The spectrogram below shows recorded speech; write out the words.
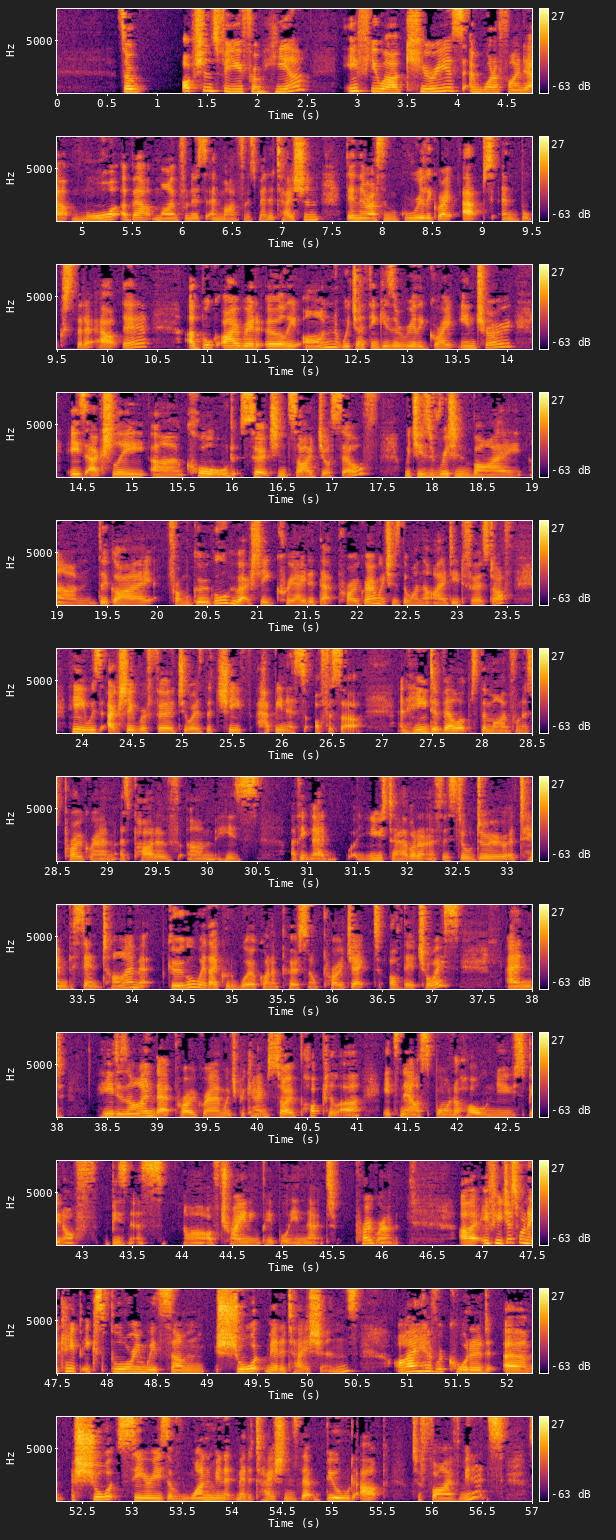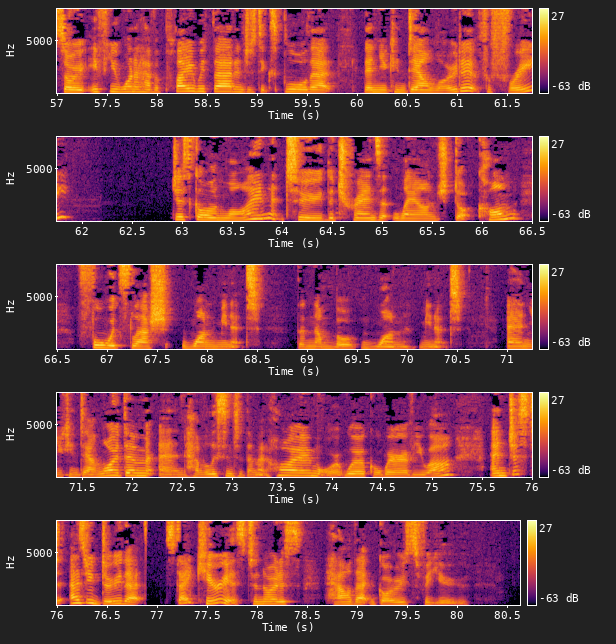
So, options for you from here if you are curious and want to find out more about mindfulness and mindfulness meditation, then there are some really great apps and books that are out there. A book I read early on, which I think is a really great intro, is actually uh, called Search Inside Yourself, which is written by um, the guy from Google who actually created that program, which is the one that I did first off. He was actually referred to as the Chief Happiness Officer, and he developed the mindfulness program as part of um, his I think they used to have, I don't know if they still do, a 10% time at Google where they could work on a personal project of their choice. And he designed that program, which became so popular, it's now spawned a whole new spin off business uh, of training people in that program. Uh, if you just want to keep exploring with some short meditations, I have recorded um, a short series of one minute meditations that build up to five minutes. So if you want to have a play with that and just explore that, then you can download it for free. Just go online to thetransitlounge.com forward slash one minute, the number one minute. And you can download them and have a listen to them at home or at work or wherever you are. And just as you do that, stay curious to notice how that goes for you.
